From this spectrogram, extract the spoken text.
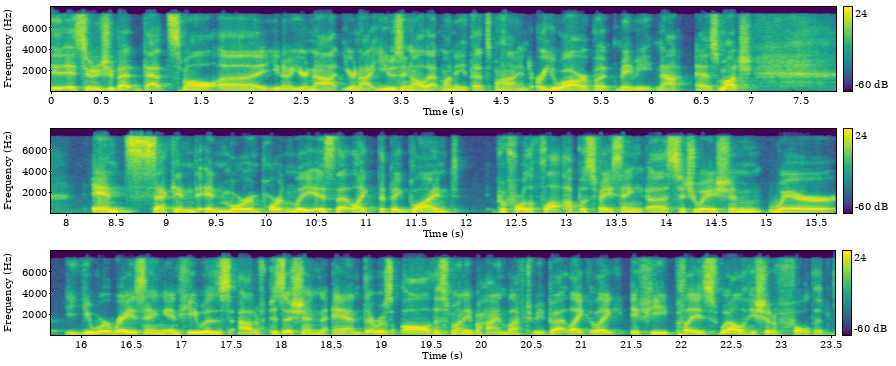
as soon as you bet that small, uh, you know you're not you're not using all that money that's behind, or you are, but maybe not as much. And second, and more importantly, is that like the big blind before the flop was facing a situation where you were raising and he was out of position and there was all this money behind left to be bet. Like like if he plays well he should have folded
